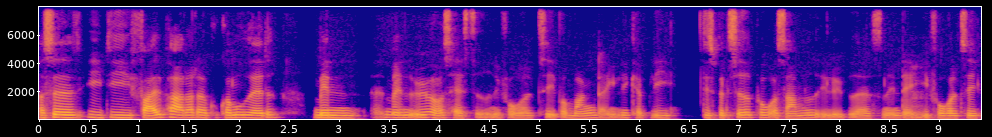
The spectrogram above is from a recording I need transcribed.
altså i de fejlparter, der kunne komme ud af det, men man øger også hastigheden i forhold til, hvor mange der egentlig kan blive dispenseret på og samlet i løbet af sådan en dag Mm. i forhold til,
